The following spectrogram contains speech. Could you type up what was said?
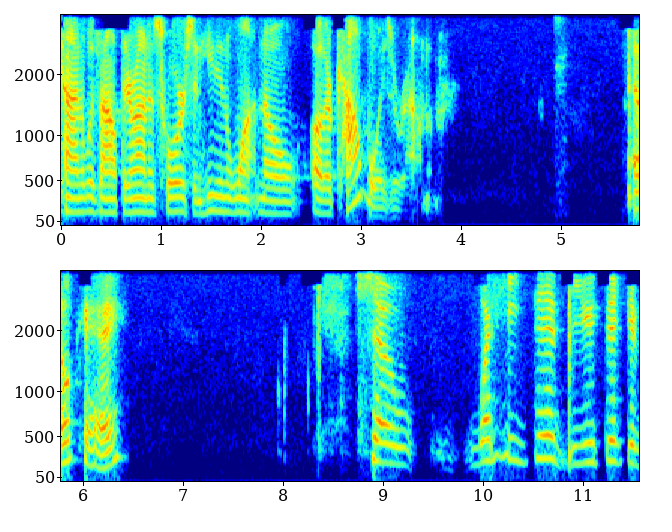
kind of was out there on his horse and he didn't want no other cowboys around him. Okay. So what he did, do you think it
